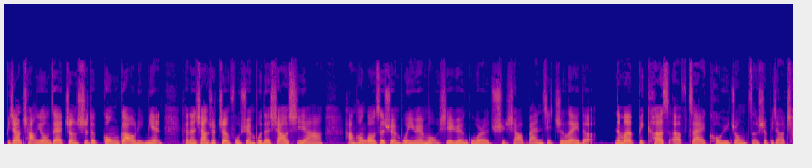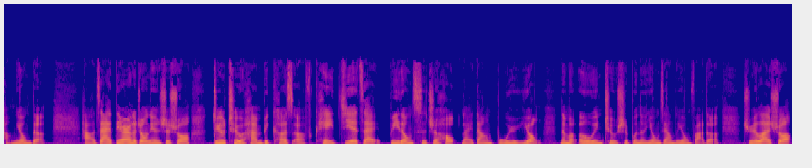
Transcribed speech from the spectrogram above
比较常用在正式的公告里面，可能像是政府宣布的消息啊，航空公司宣布因为某些缘故而取消班机之类的。那么，because of 在口语中则是比较常用的。好，在第二个重点是说，due to 和 because of 可以接在 be 动词之后来当补语用。那么，owing to 是不能用这样的用法的。举例来说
